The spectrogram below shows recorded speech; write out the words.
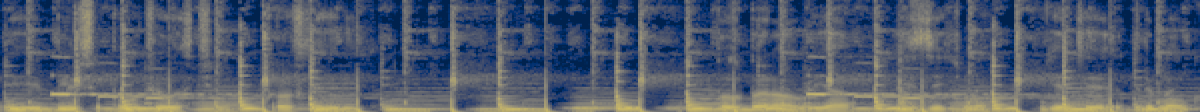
І більше вийшло, ніж прошлий рік. Позбирав я із дітьми, діти дрібненьку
